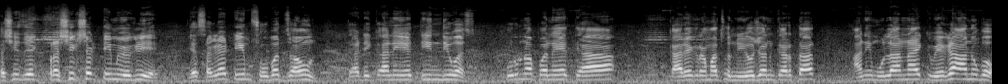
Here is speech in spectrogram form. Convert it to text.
तशीच एक प्रशिक्षक टीम वेगळी आहे. या सगळ्या टीम सोबत जाऊन त्या ठिकाणी हे तीन दिवस पूर्णपणे त्या कार्यक्रमाचं नियोजन करतात आणि मुलांना एक वेगळा अनुभव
